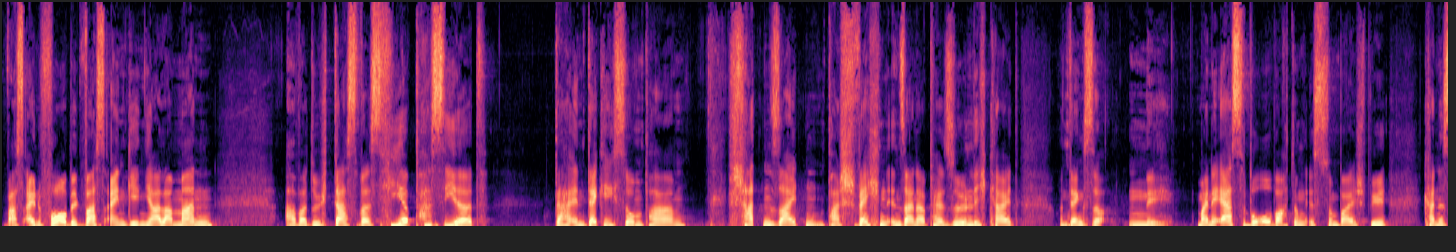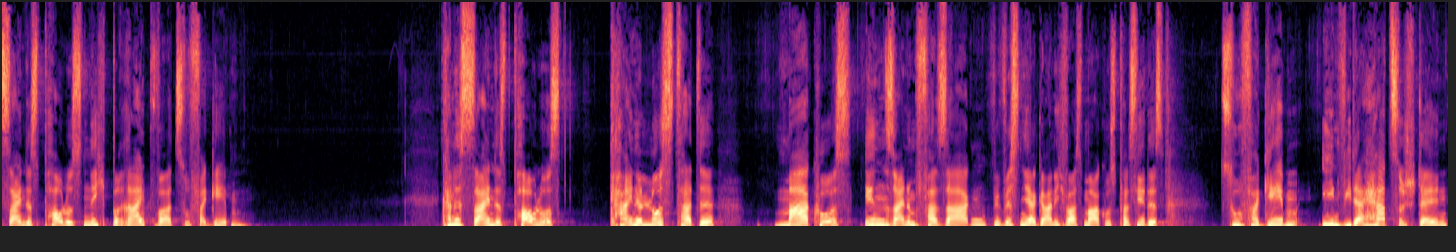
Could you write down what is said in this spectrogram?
Was ein Vorbild, was ein genialer Mann. Aber durch das, was hier passiert, da entdecke ich so ein paar Schattenseiten, ein paar Schwächen in seiner Persönlichkeit und denke so, nee. Meine erste Beobachtung ist zum Beispiel, kann es sein, dass Paulus nicht bereit war zu vergeben? Kann es sein, dass Paulus keine Lust hatte, Markus in seinem Versagen, wir wissen ja gar nicht, was Markus passiert ist, zu vergeben, ihn wiederherzustellen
